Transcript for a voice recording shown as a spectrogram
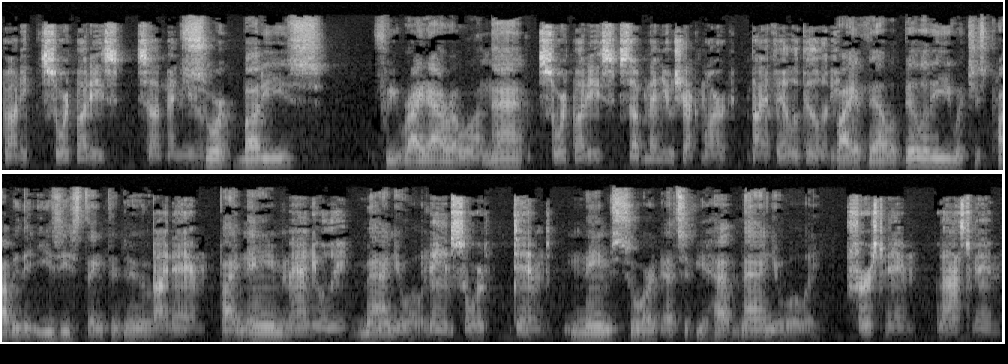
Buddy. Sort buddies. Submenu. Sort buddies. If we right arrow on that, Sort buddies. Submenu check mark. By availability. by availability, which is probably the easiest thing to do, By name. by name, Manually. manually. Name sort. Dimmed. Name sort, that's if you have manually. First name. Last name.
